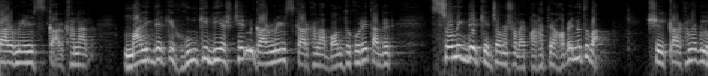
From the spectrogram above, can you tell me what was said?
গার্মেন্টস কারখানার মালিকদেরকে হুমকি দিয়ে এসছেন। গার্মেন্টস কারখানা বন্ধ করে তাদের শ্রমিকদেরকে জনসভায় পাঠাতে হবে, নতুবা সেই কারখানাগুলো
